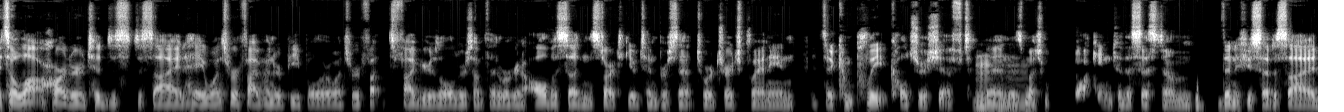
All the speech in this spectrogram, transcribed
It's a lot harder to just decide, hey, once we're 500 people or once we're f- five years old or something, we're going to all of a sudden start to give 10% toward church planting. It's a complete culture shift mm-hmm. and is much more shocking to the system than if you set aside,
